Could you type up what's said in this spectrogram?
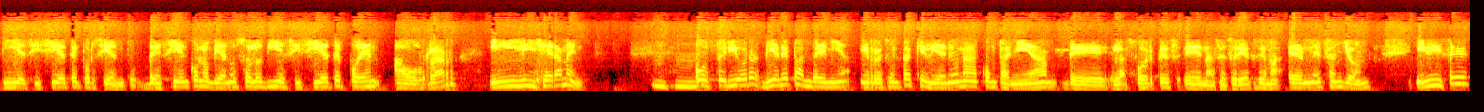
17%. De 100 colombianos, solo 17 pueden ahorrar ligeramente. Posterior viene pandemia y resulta que viene una compañía de las fuertes en asesoría que se llama Ernest Young y dice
